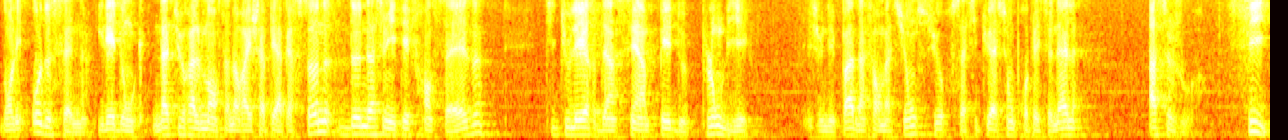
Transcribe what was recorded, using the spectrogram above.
dans les Hauts-de-Seine. Il est donc naturellement, ça n'aura échappé à personne, de nationalité française, titulaire d'un CMP de plombier. Je n'ai pas d'informations sur sa situation professionnelle à ce jour. Si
